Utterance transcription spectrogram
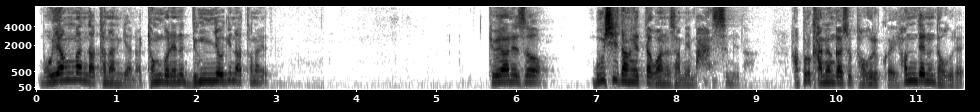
모양만 나타나는 게 아니라 경건에는 능력이 나타나야 돼요. 교회 안에서 무시당했다고 하는 사람이 많습니다. 앞으로 가면 갈수록 더 그럴 거예요. 현대는 더 그래요.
